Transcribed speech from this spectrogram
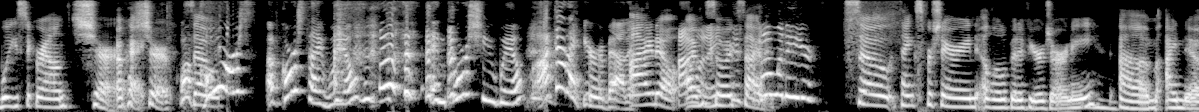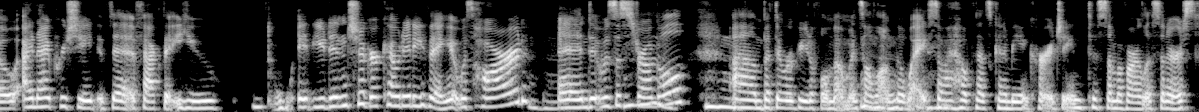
will you stick around? Sure. Okay. Sure. Well, So- of course. Of course they will. and of course you will. I got to hear about it. I know. I I'm so hear. excited. I want to hear. So, thanks for sharing a little bit of your journey. Um, I know, and I appreciate the fact that you it, you didn't sugarcoat anything. It was hard Mhm. and it was a struggle, Mhm. um, but there were beautiful moments along the way. So I hope that's going to be encouraging to some of our listeners.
